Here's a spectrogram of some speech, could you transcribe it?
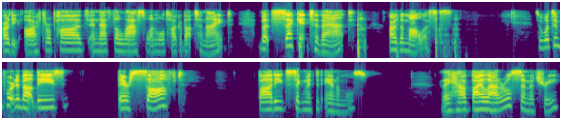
are the arthropods, and that's the last one we'll talk about tonight. But second to that are the mollusks. So what's important about these? They're soft-bodied segmented animals. They have bilateral symmetry.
